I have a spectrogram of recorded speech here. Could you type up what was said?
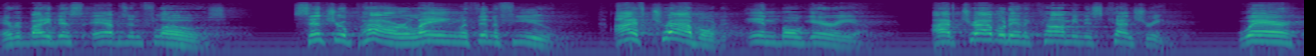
everybody just ebbs and flows central power laying within a few i've traveled in bulgaria I've traveled in a communist country where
